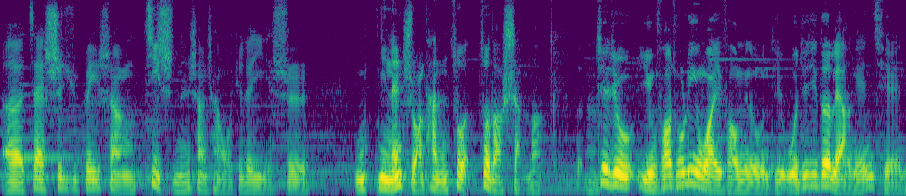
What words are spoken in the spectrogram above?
呃，在世俱杯上，即使能上场，我觉得也是，你你能指望他能做做到什么？这就引发出另外一方面的问题。我就记得两年前，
